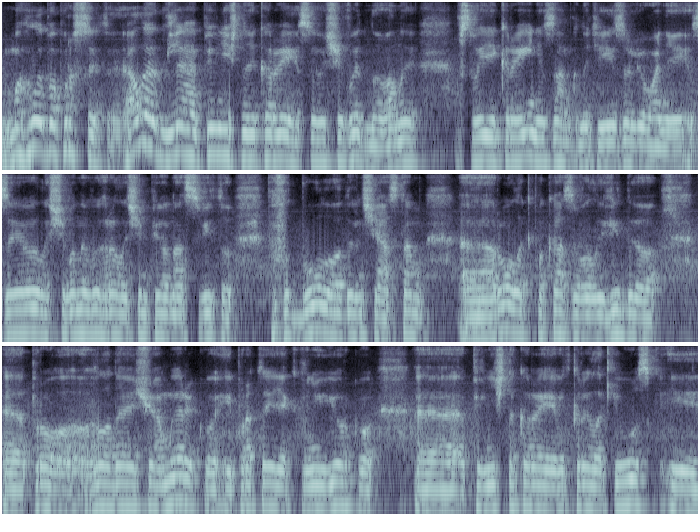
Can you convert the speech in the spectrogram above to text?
Могли попросити, але для північної Кореї це очевидно. Вони в своїй країні замкнуті і ізольовані. Заявили, що вони виграли чемпіонат світу по футболу один час. Там е, ролик показували відео е, про голодаючу Америку і про те, як в Нью-Йорку е, Північна Корея відкрила кіоск і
